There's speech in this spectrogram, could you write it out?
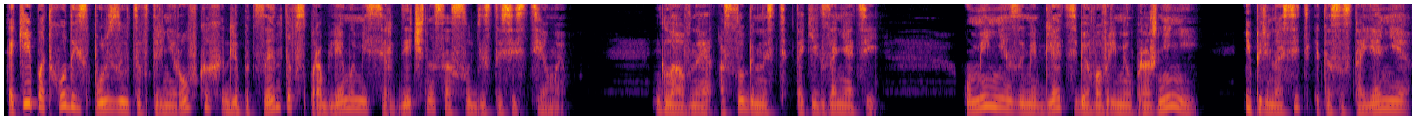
Какие подходы используются в тренировках для пациентов с проблемами сердечно-сосудистой системы? Главная особенность таких занятий – умение замедлять себя во время упражнений и переносить это состояние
